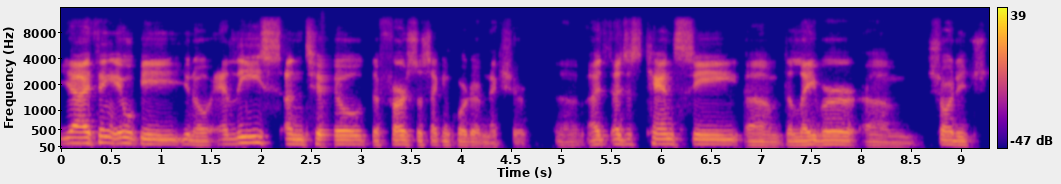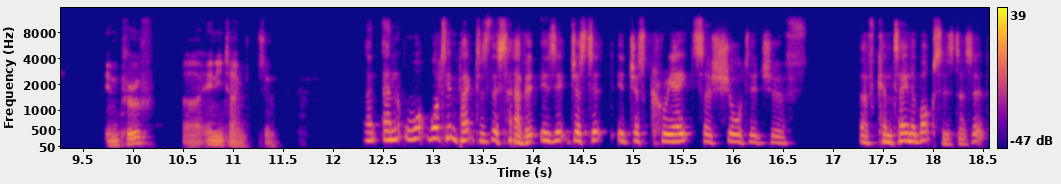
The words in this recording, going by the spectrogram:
yeah, I think it will be, you know, at least until the first or second quarter of next year. Uh, I, I just can't see um, the labor um, shortage improve uh, anytime soon. And, and what, what impact does this have? Is it just it, it just creates a shortage of of container boxes? Does it?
